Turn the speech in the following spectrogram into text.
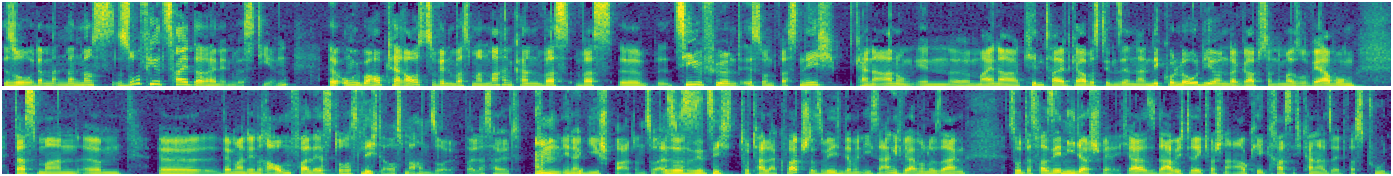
So, man, man muss so viel Zeit da rein investieren. Äh, um überhaupt herauszufinden, was man machen kann, was, was äh, zielführend ist und was nicht. Keine Ahnung, in äh, meiner Kindheit gab es den Sender Nickelodeon, da gab es dann immer so Werbung, dass man ähm, äh, wenn man den Raum verlässt, doch das Licht ausmachen soll, weil das halt Energie spart und so. Also das ist jetzt nicht totaler Quatsch, das will ich damit nicht sagen. Ich will einfach nur sagen, so, das war sehr niederschwellig. Ja? Also da habe ich direkt verstanden, ah, okay, krass, ich kann also etwas tun.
